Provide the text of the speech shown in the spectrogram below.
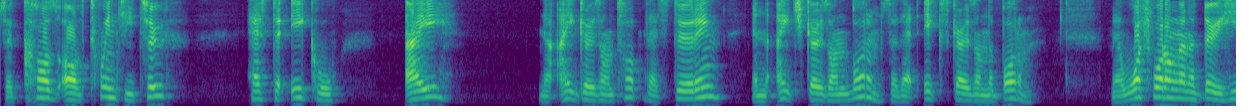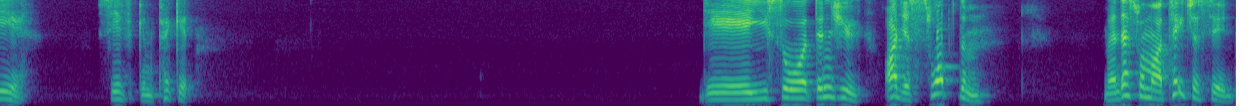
so cos of 22 has to equal A. Now A goes on top, that's 13, and the H goes on bottom, so that X goes on the bottom. Now watch what I'm going to do here. See if you can pick it. Yeah, you saw it, didn't you? I just swapped them. Man, that's what my teacher said.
